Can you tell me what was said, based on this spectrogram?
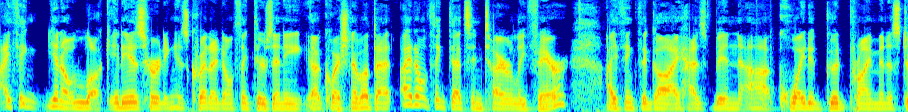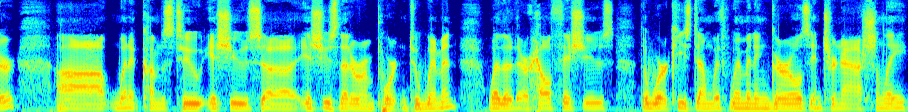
I think, you know, look, it is hurting his credit. I don't think there's any uh, question about that. I don't think that's entirely fair. I think the guy has been uh, quite a good prime minister uh, when it comes to issues uh, issues that are important to women, whether they're health issues, the work he's done with women and girls internationally,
